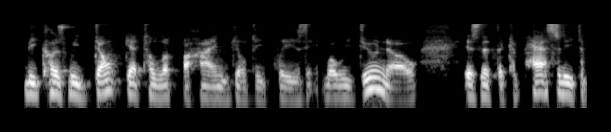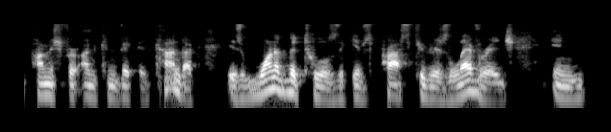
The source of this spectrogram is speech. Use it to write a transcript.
because we don't get to look behind guilty pleas. What we do know is that the capacity to punish for unconvicted conduct is one of the tools that gives prosecutors leverage in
